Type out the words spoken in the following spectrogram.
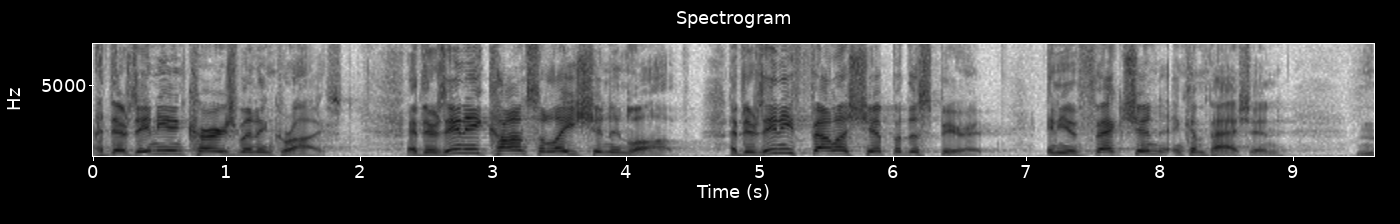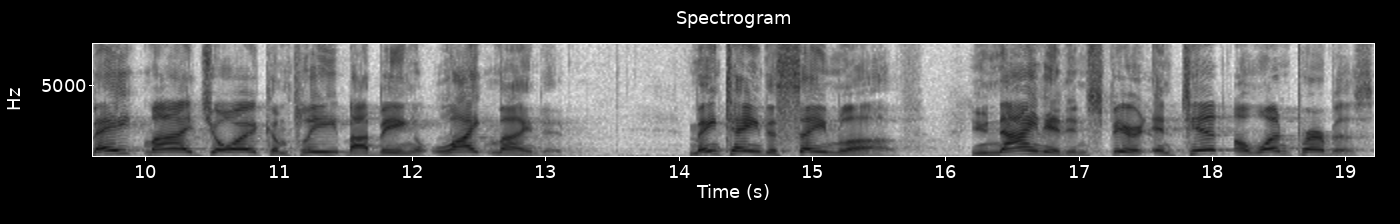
if there's any encouragement in Christ, if there's any consolation in love, if there's any fellowship of the Spirit, any affection and compassion, Make my joy complete by being like minded, maintain the same love, united in spirit, intent on one purpose.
